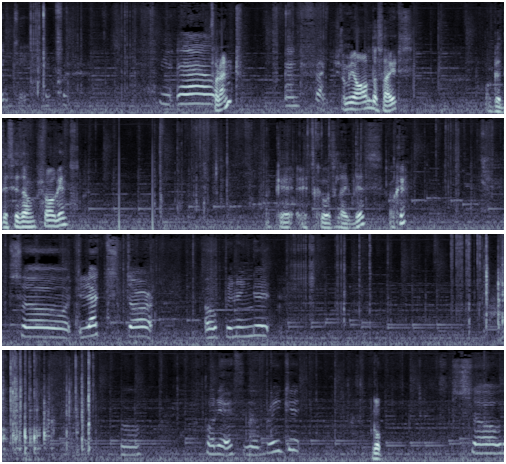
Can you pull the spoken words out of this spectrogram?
and tape paper. Now Front. and front. Show me all the sides. Okay, this is our show again. Okay, it goes like this. Okay. So let's start opening it. So, Put it if you break it. Go. So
